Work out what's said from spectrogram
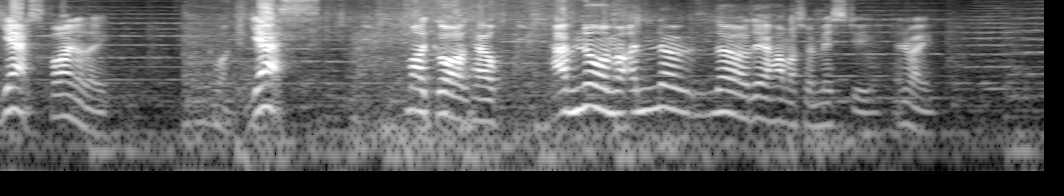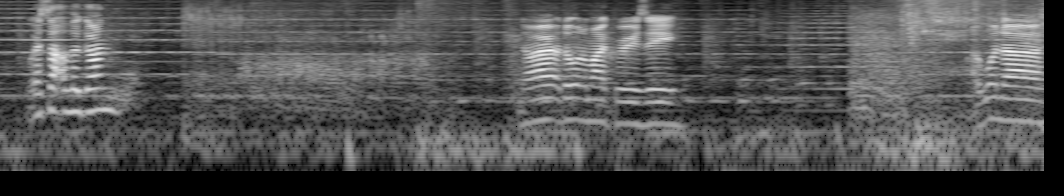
Yes, finally. Come on. Yes! My god, health. I have no, I no, no idea how much I missed you. Anyway. Where's that other gun? No, I don't want a micro Uzi. I want a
